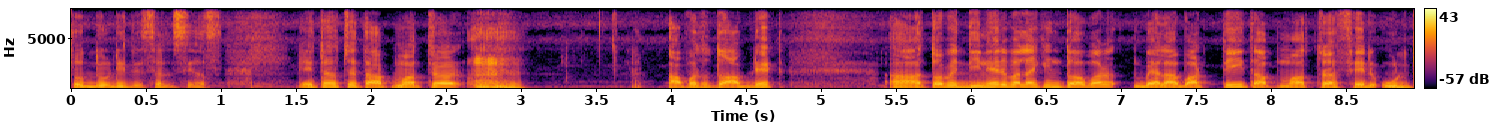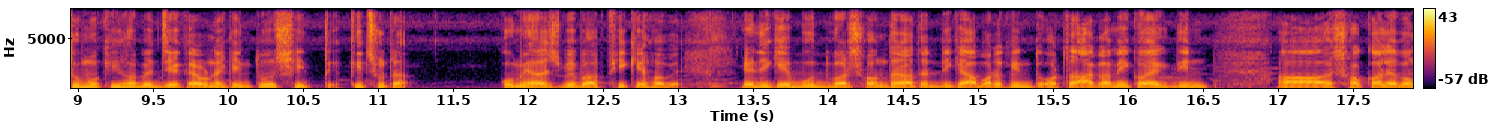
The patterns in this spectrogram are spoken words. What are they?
চোদ্দ ডিগ্রি সেলসিয়াস। এটা হচ্ছে তাপমাত্রার আপাতত আপডেট। তবে দিনের বেলায় কিন্তু আবার বেলা বাড়তেই তাপমাত্রা ফের ঊর্ধ্বমুখী হবে, যে কারণে কিন্তু শীত কিছুটা কমে আসবে বা ফিকে হবে। এদিকে বুধবার সন্ধ্যা রাতের দিকে আবারও কিন্তু, অর্থাৎ আগামী কয়েকদিন সকাল এবং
